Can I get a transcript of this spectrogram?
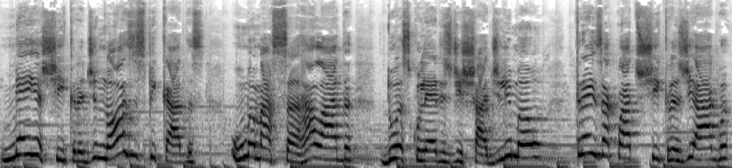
meia xícara de nozes picadas, uma maçã ralada, duas colheres de chá de limão, 3 a 4 xícaras de água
